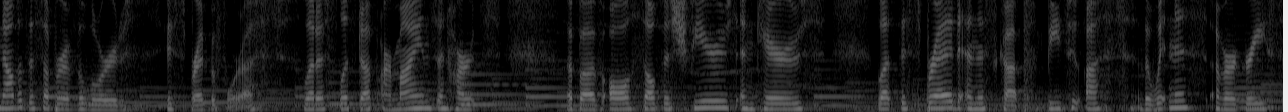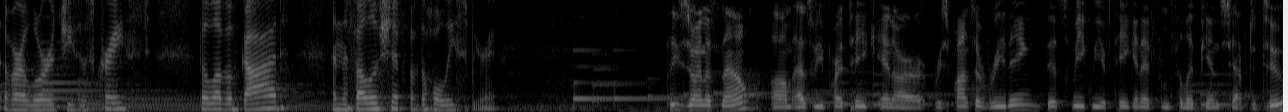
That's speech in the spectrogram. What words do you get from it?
Now that the supper of the Lord is spread before us, let us lift up our minds and hearts above all selfish fears and cares. Let this bread and this cup be to us the witness of our grace of our Lord Jesus Christ, the love of God, and the fellowship of the Holy Spirit. Please join us now um, as we partake in our responsive reading. This week we have taken it from Philippians chapter 2.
